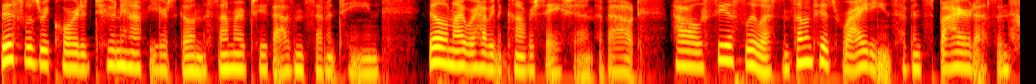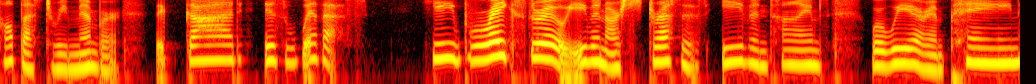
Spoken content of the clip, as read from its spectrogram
This was recorded two and a half years ago in the summer of 2017. Bill and I were having a conversation about how C.S. Lewis and some of his writings have inspired us and help us to remember that God is with us. He breaks through even our stresses, even times where we are in pain,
